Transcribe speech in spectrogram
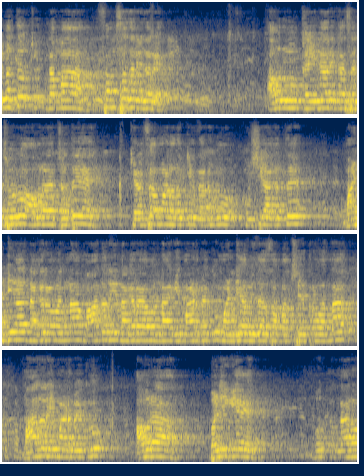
ಇವತ್ತು ನಮ್ಮ ಸಂಸದರಿದ್ದಾರೆ. ಅವರು ಕೈಗಾರಿಕಾ ಸಚಿವರು, ಅವರ ಜೊತೆ ಕೆಲಸ ಮಾಡೋದಕ್ಕೆ ನನಗೂ ಖುಷಿ ಆಗುತ್ತೆ. ಮಂಡ್ಯ ನಗರವನ್ನ ಮಾದರಿ ನಗರವನ್ನಾಗಿ ಮಾಡಬೇಕು. ಮಂಡ್ಯ ವಿಧಾನಸಭಾ ಕ್ಷೇತ್ರವನ್ನ ಮಾದರಿ ಮಾಡಬೇಕು. ಅವರ ಬಳಿಗೆ ನಾನು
